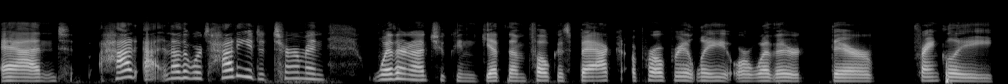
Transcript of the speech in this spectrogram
and how in other words how do you determine whether or not you can get them focused back appropriately or whether they're frankly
